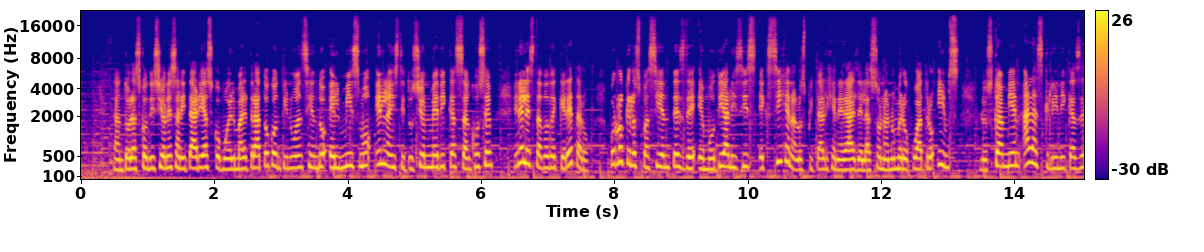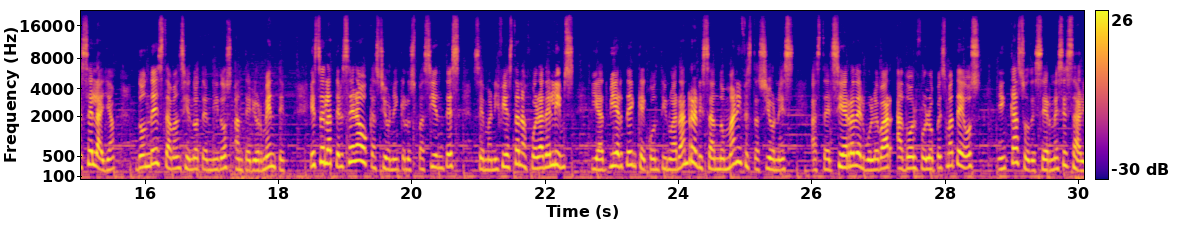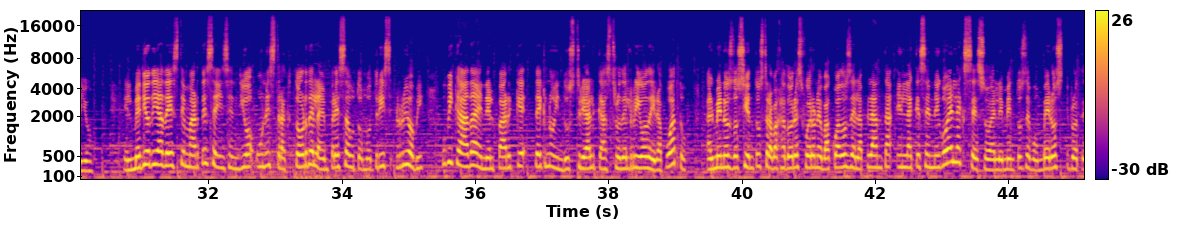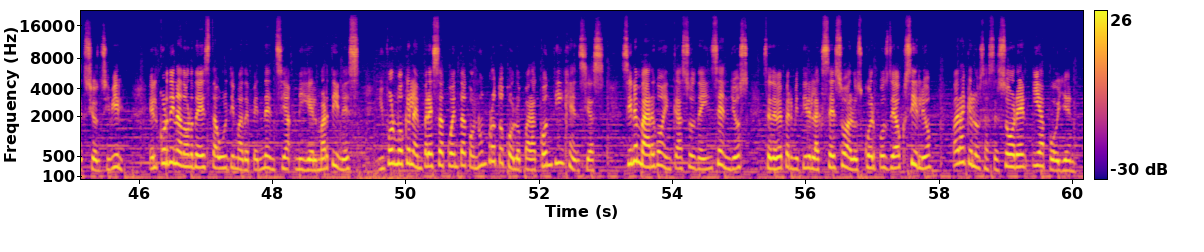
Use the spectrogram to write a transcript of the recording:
Tanto las condiciones sanitarias como el maltrato continúan siendo el mismo en la institución médica San José en el estado de Querétaro, por lo que los pacientes de hemodiálisis exigen al Hospital General de la zona número 4 IMSS los cambien a las clínicas de Celaya, donde estaban siendo atendidos anteriormente. Esta es la tercera ocasión en que los pacientes se manifiestan afuera del IMSS y advierten que continuarán realizando manifestaciones hasta el cierre del Boulevard Adolfo López Mateos en caso de ser necesario. El mediodía de este martes se incendió un extractor de la empresa automotriz Ryobi, ubicada en el Parque Tecnoindustrial Castro del Río de Irapuato. Al menos 200 trabajadores fueron evacuados de la planta en la que se negó el acceso a elementos de bomberos y protección civil. El coordinador de esta última dependencia, Miguel Martínez, informó que la empresa cuenta con un protocolo para contingencias. Sin embargo, en caso de incendios, se debe permitir el acceso a los cuerpos de auxilio para que los asesoren y apoyen.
